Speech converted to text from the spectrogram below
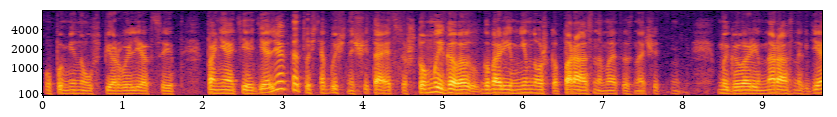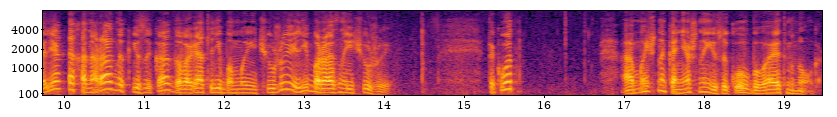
упомянул в первой лекции понятие диалекта, то есть обычно считается, что мы говорим немножко по-разному, это значит, мы говорим на разных диалектах, а на разных языках говорят либо мы чужие, либо разные чужие. Так вот, обычно, конечно, языков бывает много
